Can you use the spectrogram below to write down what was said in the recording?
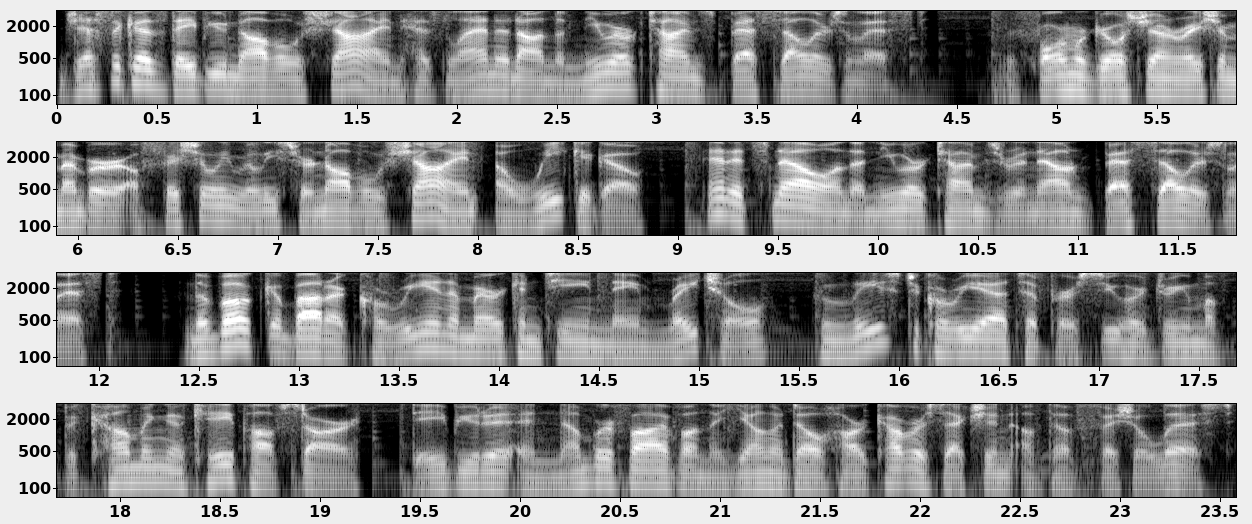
Jessica's debut novel Shine has landed on the New York Times bestsellers list. The former Girls' Generation member officially released her novel Shine a week ago, and it's now on the New York Times renowned bestsellers list. The book about a Korean American teen named Rachel who leaves to Korea to pursue her dream of becoming a K-pop star debuted at number 5 on the young adult hardcover section of the official list.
